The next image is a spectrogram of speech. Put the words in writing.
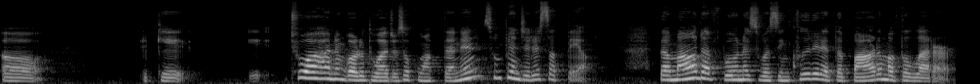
어, 이렇게 투어하는 거를 도와줘서 고맙다는 손편지를 썼대요. The amount of bonus was included at the bottom of the letter,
